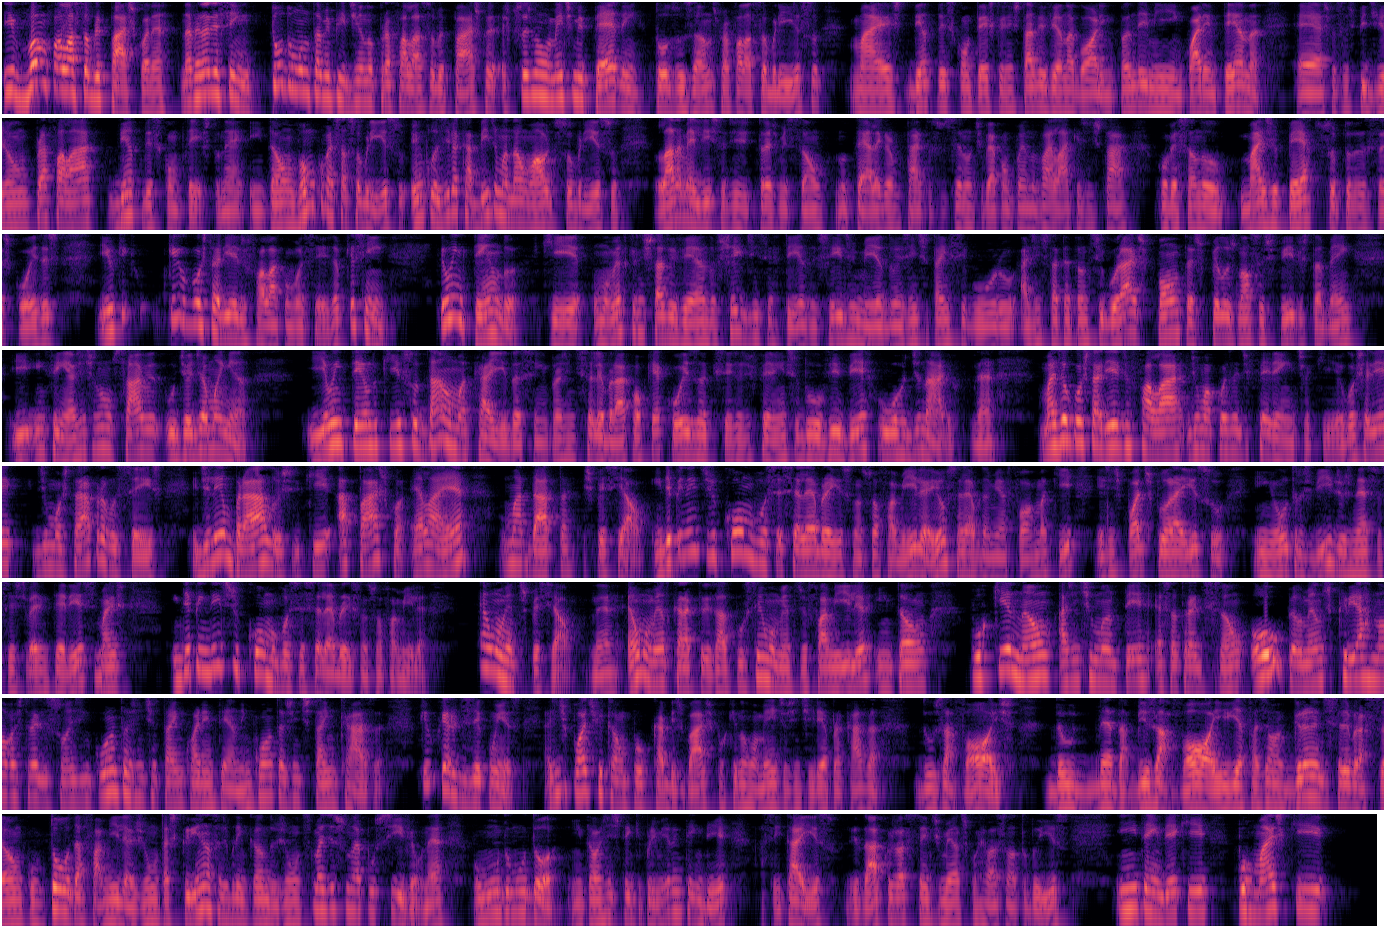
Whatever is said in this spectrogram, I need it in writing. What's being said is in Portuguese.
E vamos falar sobre Páscoa, né? Na verdade, assim, todo mundo tá me pedindo para falar sobre Páscoa. As pessoas normalmente me pedem todos os anos para falar sobre isso, mas dentro desse contexto que a gente está vivendo agora, em pandemia, em quarentena, é, as pessoas pediram para falar dentro desse contexto, né? Então, vamos conversar sobre isso. Eu, inclusive, acabei de mandar um áudio sobre isso lá na minha lista de transmissão no Telegram, tá? Então, se você não estiver acompanhando, vai lá que a gente está conversando mais de perto sobre todas essas coisas. E o que por que eu gostaria de falar com vocês? É porque, assim, eu entendo que o momento que a gente está vivendo, cheio de incerteza, cheio de medo, a gente está inseguro, a gente está tentando segurar as pontas pelos nossos filhos também, e enfim, a gente não sabe o dia de amanhã. E eu entendo que isso dá uma caída, assim, para a gente celebrar qualquer coisa que seja diferente do viver o ordinário, né? Mas eu gostaria de falar de uma coisa diferente aqui. Eu gostaria de mostrar para vocês e de lembrá-los que a Páscoa ela é uma data especial. Independente de como você celebra isso na sua família, eu celebro da minha forma aqui, e a gente pode explorar isso em outros vídeos, né, se vocês tiverem interesse, mas independente de como você celebra isso na sua família, é um momento especial, né? É um momento caracterizado por ser um momento de família, então por que não a gente manter essa tradição ou pelo menos criar novas tradições enquanto a gente está em quarentena, enquanto a gente está em casa? O que eu quero dizer com isso? A gente pode ficar um pouco cabisbaixo porque normalmente a gente iria para casa dos avós, do, né, da bisavó e ia fazer uma grande celebração com toda a família junto, as crianças brincando juntos, mas isso não é possível, né? O mundo mudou, então a gente tem que primeiro entender, aceitar isso, lidar com os nossos sentimentos com relação a tudo isso e entender que, por mais que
